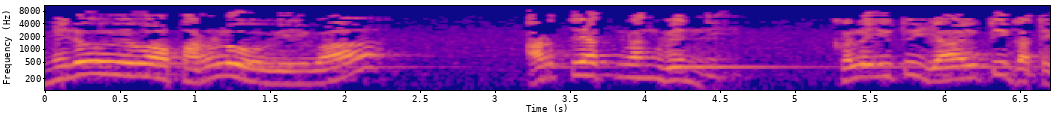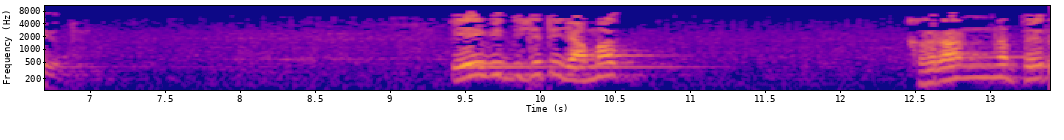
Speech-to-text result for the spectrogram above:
මෙලෝ වේවා පරලෝ වේවා අර්ථයක් නම් වෙන්නේ කල යුතු යා යුතු ගත යුතු ඒ විදිහට යමක් කරන්න පෙර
